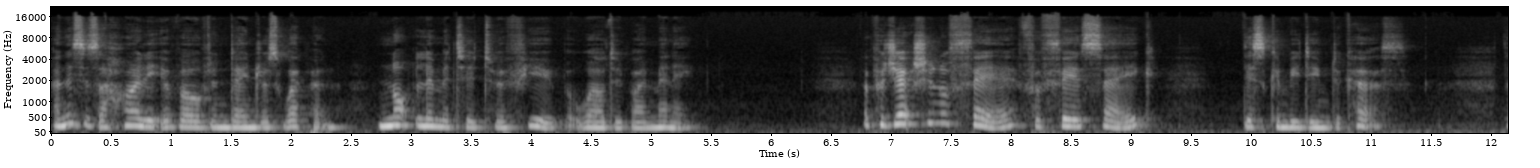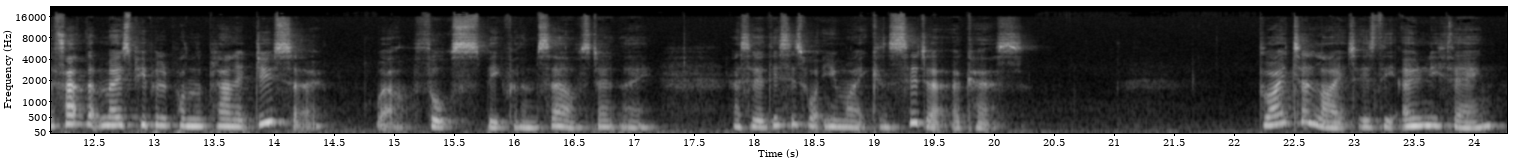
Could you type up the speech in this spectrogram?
and this is a highly evolved and dangerous weapon not limited to a few, but wielded by many. A projection of fear for fear's sake, this can be deemed a curse. The fact that most people upon the planet do so, well, thoughts speak for themselves, don't they? And so this is what you might consider a curse. Brighter light is the only thing,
